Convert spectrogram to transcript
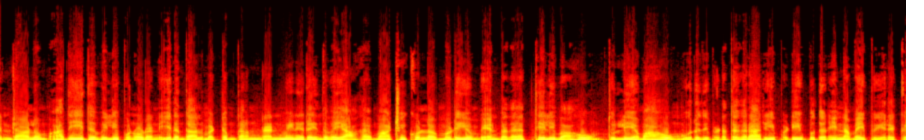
என்றாலும் அதீத விழிப்புணர்வுடன் இருந்தால் மட்டும்தான் நன்மை நிறைந்தவையாக மாற்றிக்கொள்ள முடியும் என்பதை தெளிவாகவும் துல்லியமாகவும் உறுதிப்படுத்துகிறார். இப்படி புதனின் அமைப்பு இருக்க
